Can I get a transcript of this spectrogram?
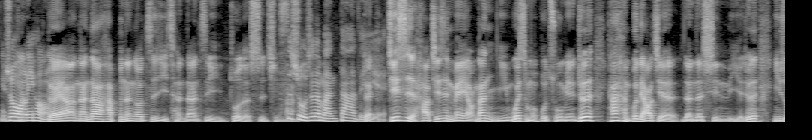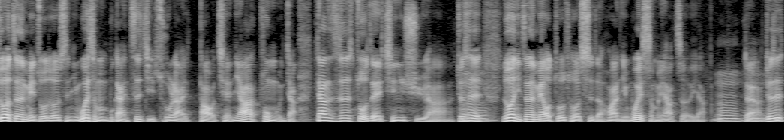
你说王力宏？对啊，难道他不能够自己承担自己做的事情吗？四十五真的蛮大的耶。即使好，即使没有，那你为什么不出面？就是他很不了解人的心理。就是你如果真的没做错事，你为什么不敢自己出来道歉？你要父母讲，这样子就是做贼心虚啊。就是如果你真的没有做错事的话，你为什么要这样？嗯，对啊，就是。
